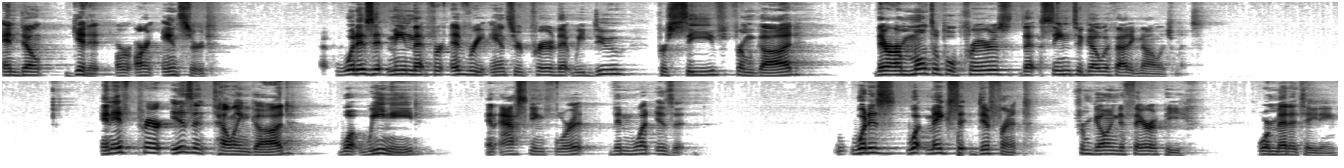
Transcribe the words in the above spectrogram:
and don't get it or aren't answered? What does it mean that for every answered prayer that we do perceive from God, there are multiple prayers that seem to go without acknowledgement. And if prayer isn't telling God what we need and asking for it, then what is it? What, is, what makes it different from going to therapy or meditating?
